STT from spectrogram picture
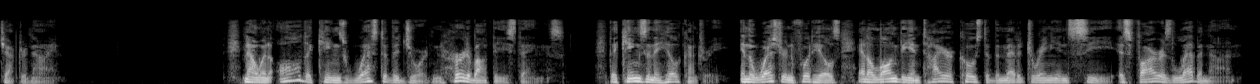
chapter 9 now when all the kings west of the jordan heard about these things the kings in the hill country in the western foothills and along the entire coast of the mediterranean sea as far as lebanon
